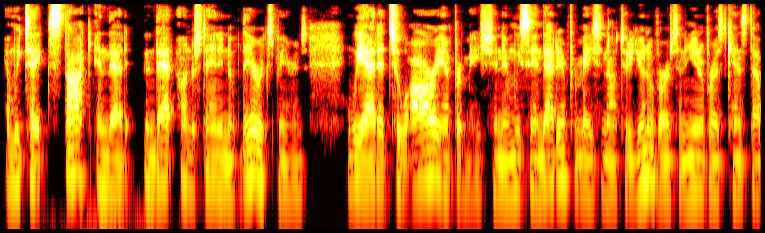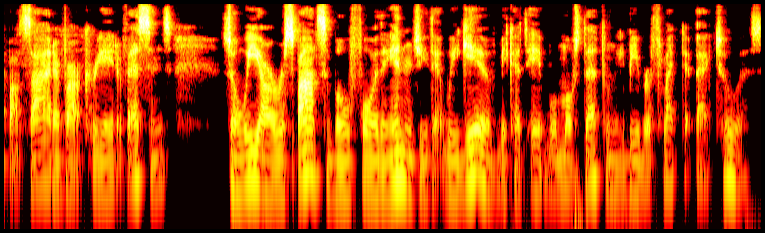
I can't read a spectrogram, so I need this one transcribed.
And we take stock in that, in that understanding of their experience. We add it to our information and we send that information out to the universe and the universe can't step outside of our creative essence. So we are responsible for the energy that we give because it will most definitely be reflected back to us.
